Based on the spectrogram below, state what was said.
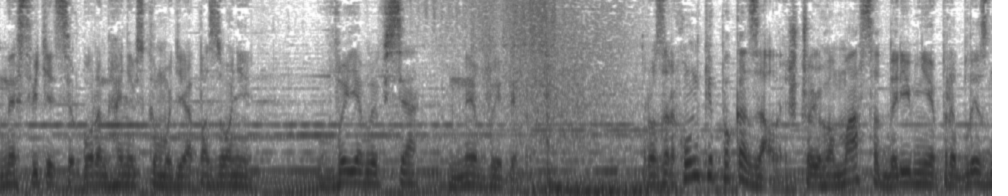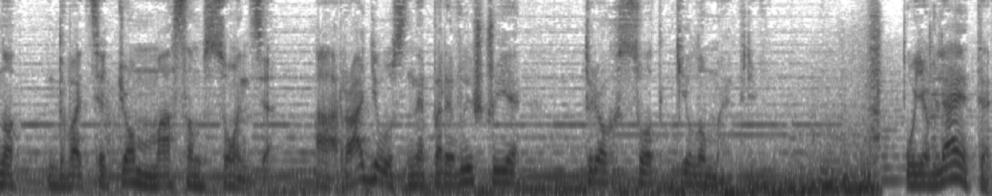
не світяться у рентгенівському діапазоні, виявився невидимим. Розрахунки показали, що його маса дорівнює приблизно 20 масам сонця, а радіус не перевищує 300 кілометрів. Уявляєте?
